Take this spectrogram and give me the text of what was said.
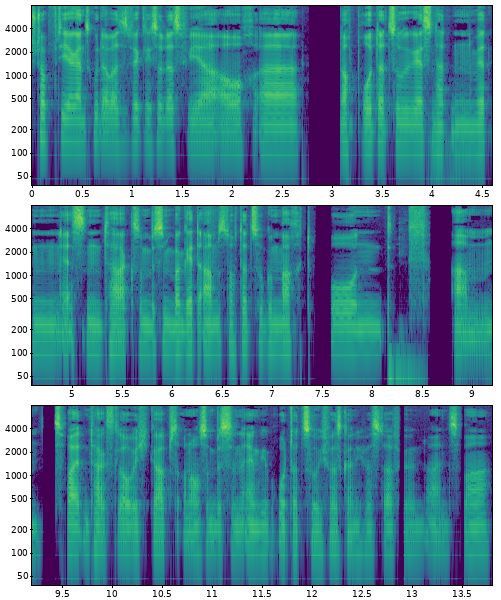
stopft die ja ganz gut, aber es ist wirklich so, dass wir auch äh, noch Brot dazu gegessen hatten. Wir hatten den ersten Tag so ein bisschen Baguette abends noch dazu gemacht und am zweiten Tag, glaube ich, gab es auch noch so ein bisschen irgendwie Brot dazu. Ich weiß gar nicht, was da für eins war.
